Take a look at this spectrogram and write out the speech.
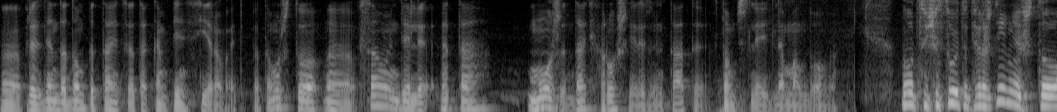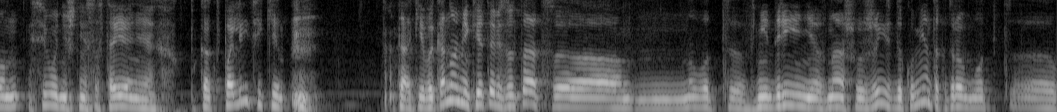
э, президент Дадон пытается это компенсировать, потому что э, в самом деле это может дать хорошие результаты, в том числе и для Молдовы. Ну вот существует утверждение, что сегодняшнее состояние как в политике, так, и в экономике это результат э, ну, вот, внедрения в нашу жизнь документа, который вот, э,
